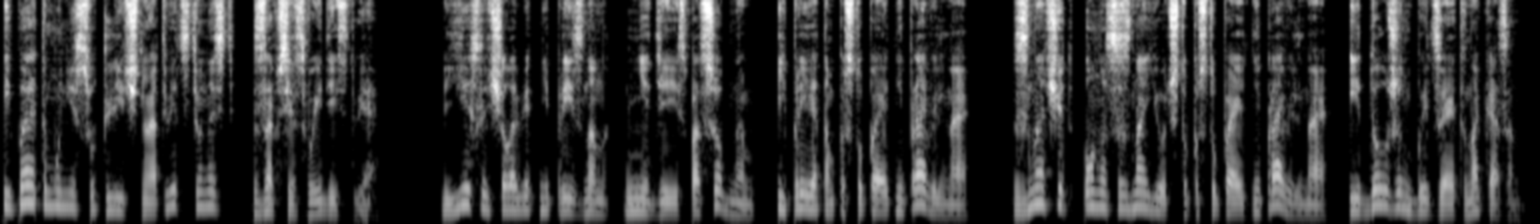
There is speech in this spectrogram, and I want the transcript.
и поэтому несут личную ответственность за все свои действия. Если человек не признан недееспособным и при этом поступает неправильно, значит, он осознает, что поступает неправильно и должен быть за это наказан.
